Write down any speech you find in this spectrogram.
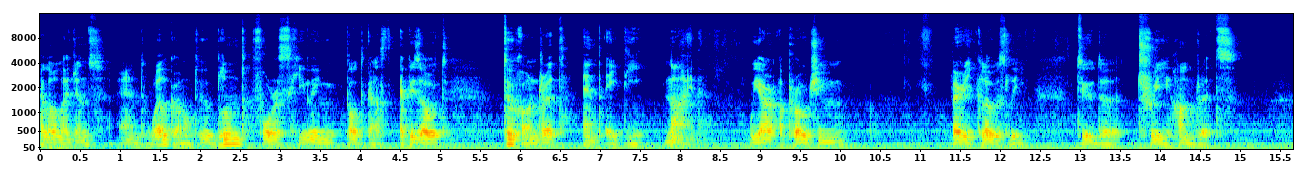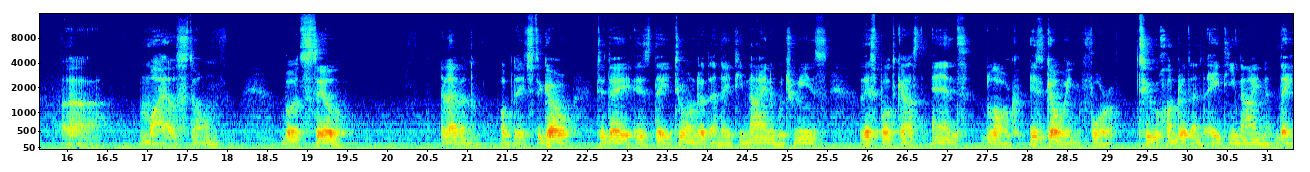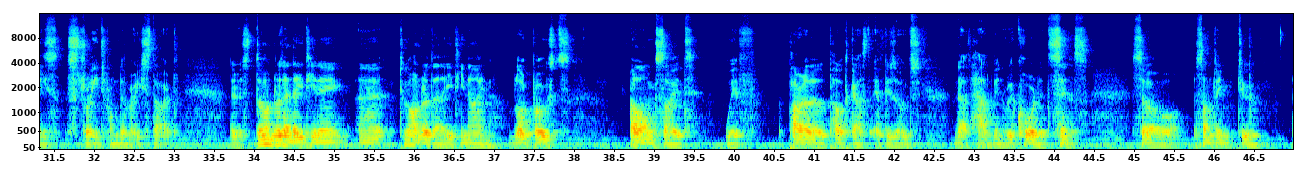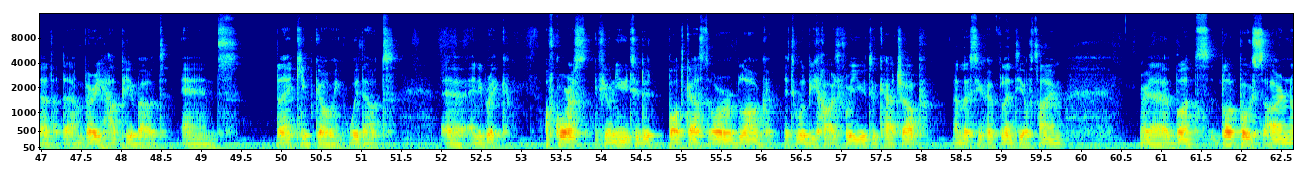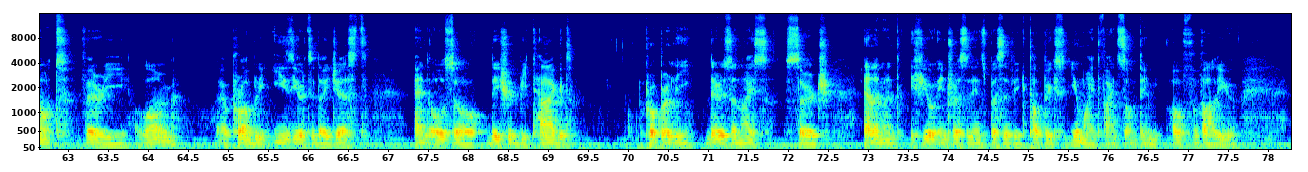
Hello, legends, and welcome to Blunt Force Healing Podcast, episode 289. We are approaching very closely to the 300th uh, milestone, but still 11 updates to go. Today is day 289, which means this podcast and blog is going for 289 days straight from the very start. There's 289, uh, 289 blog posts alongside with parallel podcast episodes that have been recorded since. So something to that, that I'm very happy about and that I keep going without uh, any break. Of course, if you're new to the podcast or blog, it will be hard for you to catch up unless you have plenty of time. Uh, but blog posts are not very long, uh, probably easier to digest, and also they should be tagged properly. There is a nice search element. If you're interested in specific topics, you might find something of value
